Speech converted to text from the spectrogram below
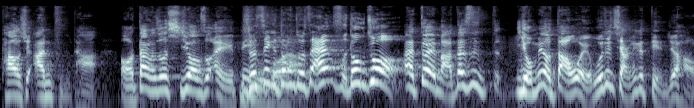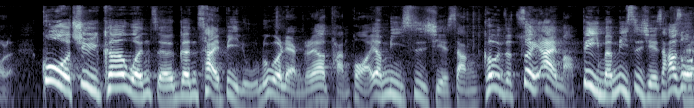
他要去安抚他。哦，当然说希望说，哎、欸，你说这个动作是安抚动作，哎，对嘛？但是有没有到位？我就讲一个点就好了。过去柯文哲跟蔡壁如，如果两个人要谈话，要密室协商，柯文哲最爱嘛，闭门密室协商。他说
